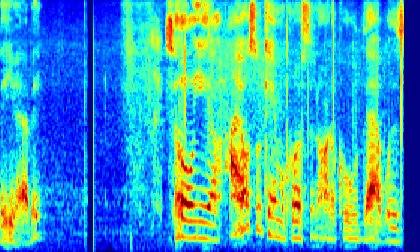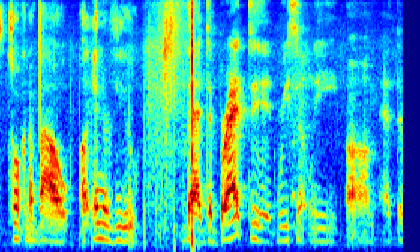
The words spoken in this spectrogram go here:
there you have it. So yeah, I also came across an article that was talking about an interview that Da Brat did recently um, at the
